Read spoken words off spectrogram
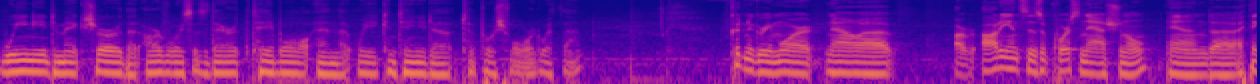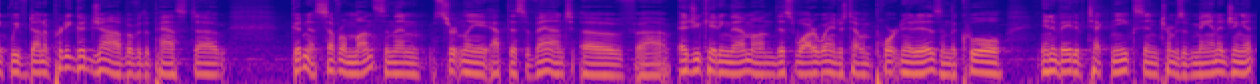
We need to make sure that our voice is there at the table and that we continue to, to push forward with that. Couldn't agree more. Now, uh, our audience is, of course, national, and uh, I think we've done a pretty good job over the past, uh, goodness, several months, and then certainly at this event of uh, educating them on this waterway and just how important it is and the cool innovative techniques in terms of managing it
